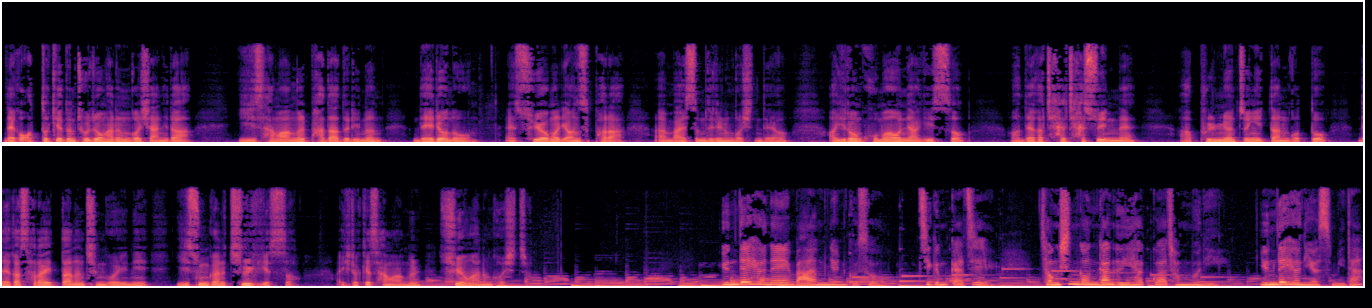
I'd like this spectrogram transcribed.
내가 어떻게든 조정하는 것이 아니라 이 상황을 받아들이는 내려놓음, 수용을 연습하라 아, 말씀드리는 것인데요. 아, 이런 고마운 약이 있어? 아, 내가 잘 잘 수 있네? 불면증이 있다는 것도 내가 살아있다는 증거이니 이 순간을 즐기겠어. 이렇게 상황을 수용하는 것이죠. 윤대현의 마음연구소. 지금까지 정신건강의학과 전문의 윤대현이었습니다.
